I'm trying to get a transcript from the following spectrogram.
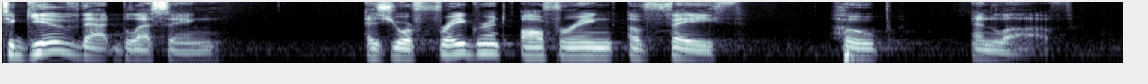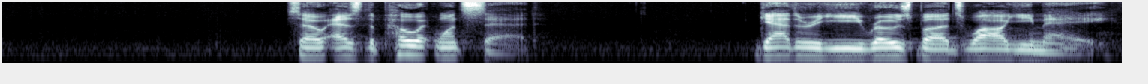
to give that blessing as your fragrant offering of faith, hope, and love. So, as the poet once said, gather ye rosebuds while ye may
